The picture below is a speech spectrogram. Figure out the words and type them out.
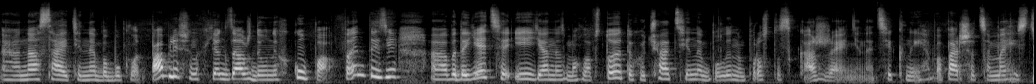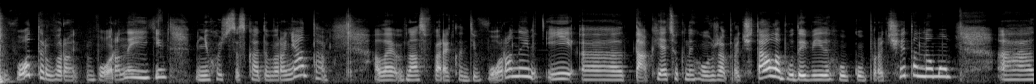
е, на сайті Неба Буклак Паблішинг, як завжди, у них купа фентезі е, видається, і я не змогла встояти, хоча ціни були ну просто скажені на ці книги. По-перше, це Мегі Стіввотер, Воро- ворони її. Мені хочеться сказати воронята, але в нас в перекладі ворони. І е, так, я цю книгу вже прочитала, буде відгук у прочитаному. Е,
